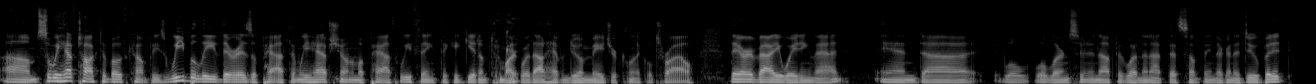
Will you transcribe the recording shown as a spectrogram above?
Um, so we have talked to both companies. We believe there is a path, and we have shown them a path we think that could get them to Okay. market without having to do a major clinical trial. They are evaluating that, and uh, we'll we'll learn soon enough of whether or not that's something they're going to do. But it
